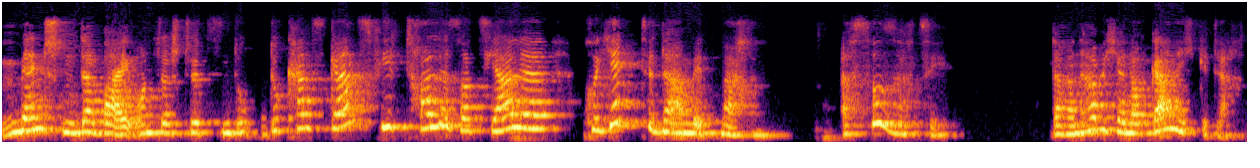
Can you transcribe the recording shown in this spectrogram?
Menschen dabei unterstützen. Du, du kannst ganz viel tolle soziale Projekte damit machen. Ach so, sagt sie. Daran habe ich ja noch gar nicht gedacht.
